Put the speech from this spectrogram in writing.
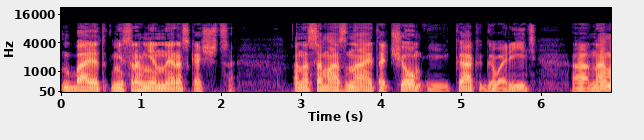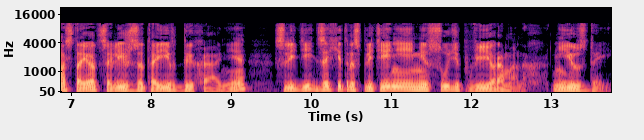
Байет – несравненная рассказчица. Она сама знает, о чем и как говорить, а нам остается лишь, затаив дыхание, следить за хитросплетениями судеб в ее романах. Newsday.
